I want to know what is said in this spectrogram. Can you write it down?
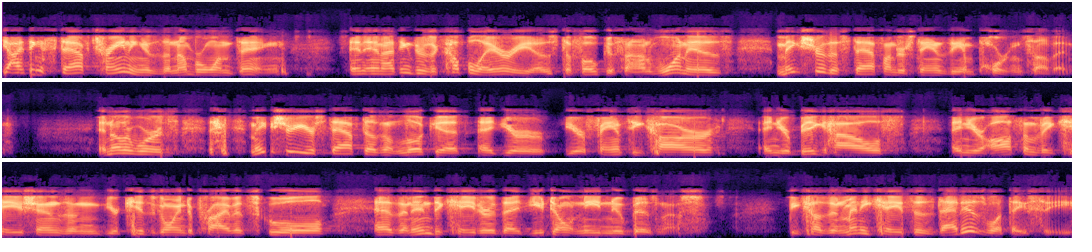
Yeah, I think staff training is the number one thing. And, and I think there's a couple areas to focus on. One is make sure the staff understands the importance of it. In other words, make sure your staff doesn't look at, at your, your fancy car and your big house and your awesome vacations and your kids going to private school as an indicator that you don't need new business because in many cases that is what they see.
